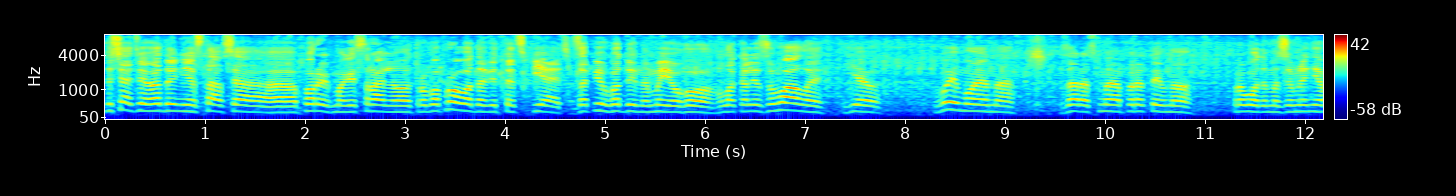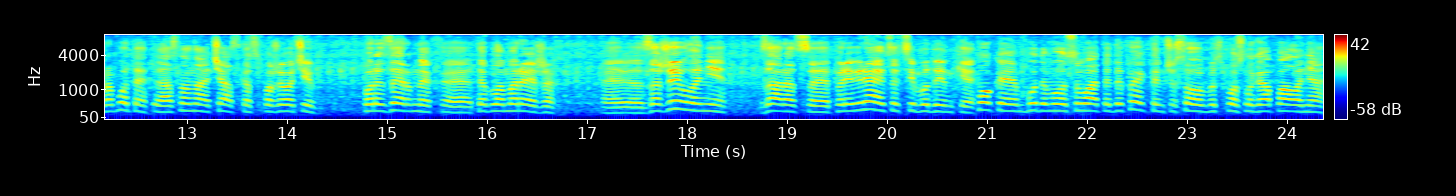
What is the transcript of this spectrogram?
10 годині стався е, порив магістрального трубопроводу від ТЕЦ-5. За півгодини ми його локалізували. Є вимоєна. Зараз ми оперативно проводимо земляні роботи. Основна частка споживачів по резервних е, тепломережах е, заживлені. Зараз перевіряються ці будинки. Поки будемо усувати дефект, тимчасово без послуги опалення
